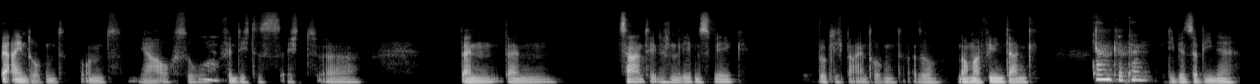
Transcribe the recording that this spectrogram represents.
beeindruckend und ja auch so ja. finde ich das echt äh, dein dein zahntechnischen Lebensweg wirklich beeindruckend. Also nochmal vielen Dank. Danke, danke. Liebe Sabine,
